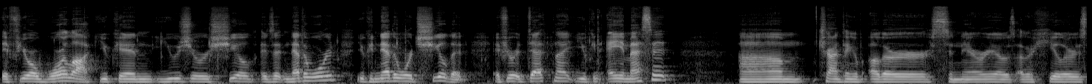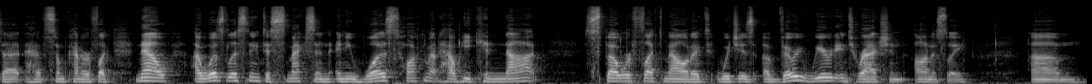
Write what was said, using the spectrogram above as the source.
if you're a warlock, you can use your shield. Is it Nether Ward? You can Nether Ward shield it. If you're a Death Knight, you can AMS it. Um, trying to think of other scenarios, other healers that have some kind of reflect. Now, I was listening to Smexxin, and he was talking about how he cannot spell reflect maledict, which is a very weird interaction, honestly. Um,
